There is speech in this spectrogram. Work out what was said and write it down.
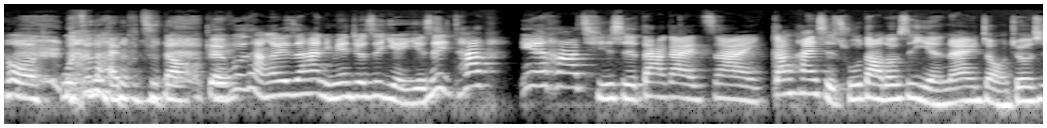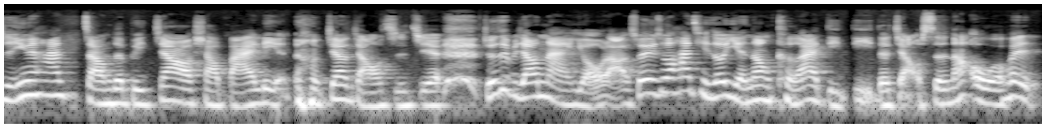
哦，我真的还不知道。对，妇产科医生他里面就是演，也是他，因为他其实大概在刚开始出道都是演那一种，就是因为他长得比较小白脸，这样讲我直接就是比较奶油啦，所以说他其实都。演那种可爱弟弟的角色，然后偶尔会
